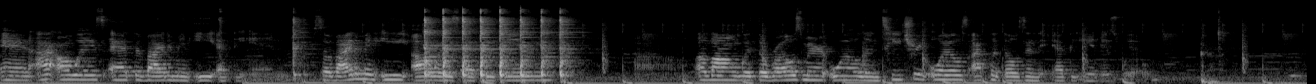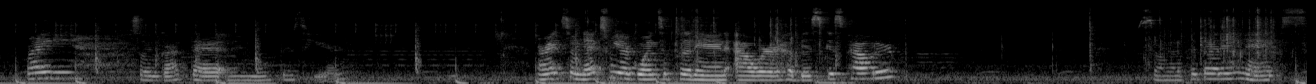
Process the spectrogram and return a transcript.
And I always add the vitamin E at the end. So vitamin E always at the end. Um, along with the rosemary oil and tea tree oils, I put those in the, at the end as well. Righty, so we've got that. Let me move this here. All right, so next we are going to put in our hibiscus powder. So I'm gonna put that in next.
